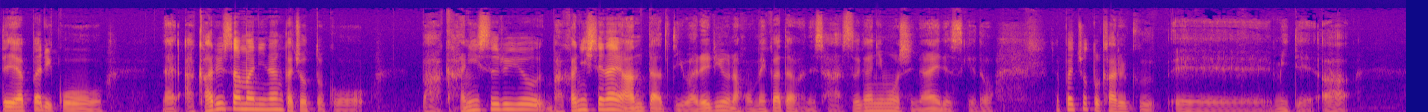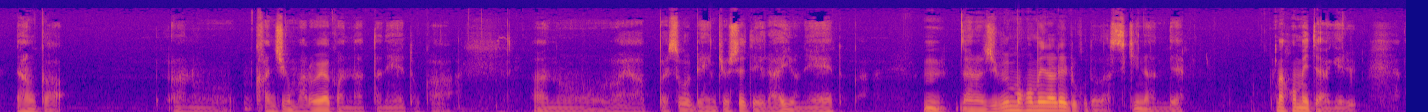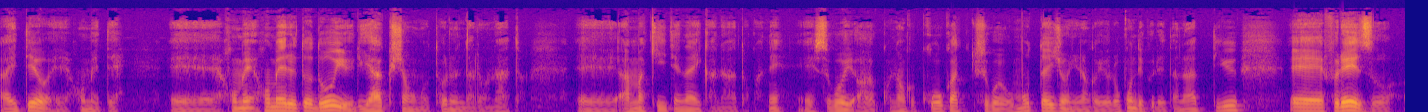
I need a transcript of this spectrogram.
でやっぱりこう明るさまになんかちょっとこうバカにするよバカにしてないあんたって言われるような褒め方はねさすがにもうしないですけどやっぱりちょっと軽く、えー、見てあなんかあの感じがまろやかになったねとかあのやっぱりすごい勉強してて偉いよねとか、うん、あの自分も褒められることが好きなんで、まあ、褒めてあげる。相手を、え、褒めて、えー、褒め褒めるとどういうリアクションを取るんだろうなと。えー、あんま聞いてないかなとかね、えー、すごいあなんか効果すごい思った以上になんか喜んでくれたなっていう、え、フレーズを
